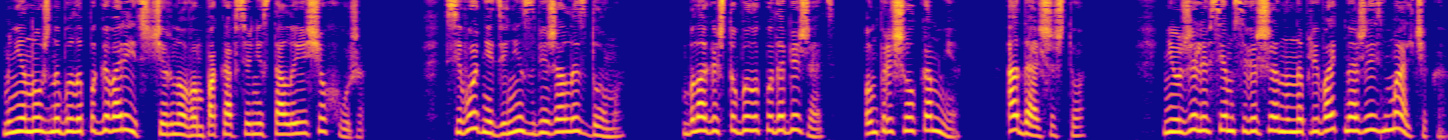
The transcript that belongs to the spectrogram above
Мне нужно было поговорить с Черновым, пока все не стало еще хуже. Сегодня Денис сбежал из дома. Благо, что было куда бежать. Он пришел ко мне. А дальше что? Неужели всем совершенно наплевать на жизнь мальчика?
